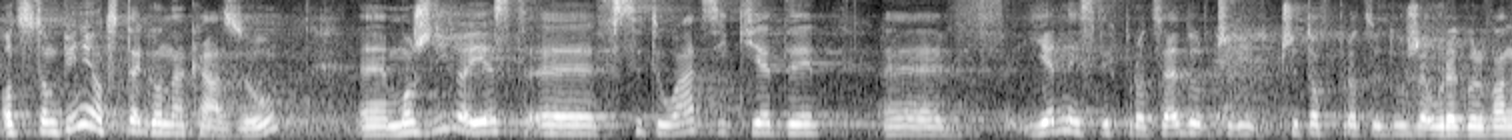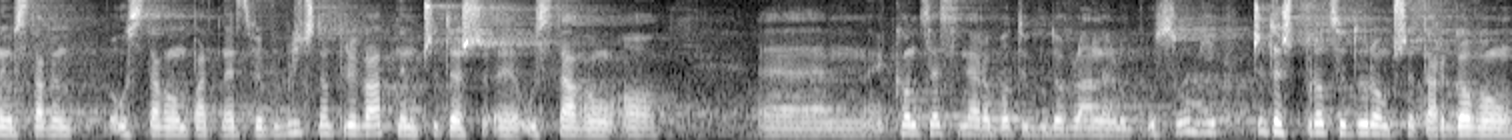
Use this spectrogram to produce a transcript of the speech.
Odstąpienie od tego nakazu e, możliwe jest e, w sytuacji, kiedy w jednej z tych procedur, czyli czy to w procedurze uregulowanej ustawą, ustawą o partnerstwie publiczno-prywatnym, czy też ustawą o koncesji na roboty budowlane lub usługi, czy też procedurą przetargową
